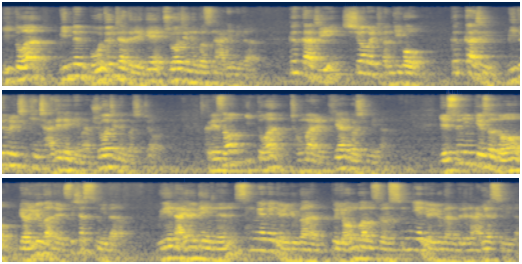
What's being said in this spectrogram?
이 또한 믿는 모든 자들에게 주어지는 것은 아닙니다. 끝까지 시험을 견디고 끝까지 믿음을 지킨 자들에게만 주어지는 것이죠. 그래서 이 또한 정말 귀한 것입니다. 예수님께서도 면류관을 쓰셨습니다. 위에 나열되어 있는 생명의 면류관, 또 영광스러운 승리의 면류관들은 아니었습니다.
